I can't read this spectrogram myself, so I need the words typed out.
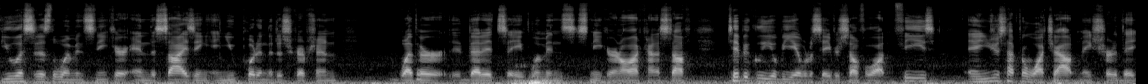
you list it as the women's sneaker and the sizing, and you put in the description whether that it's a women's sneaker and all that kind of stuff. Typically, you'll be able to save yourself a lot in fees, and you just have to watch out and make sure that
